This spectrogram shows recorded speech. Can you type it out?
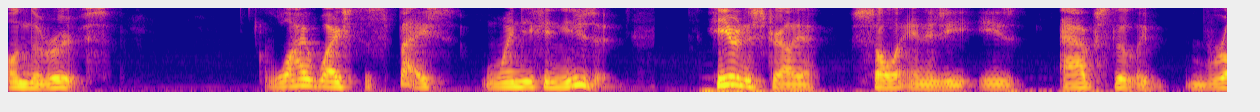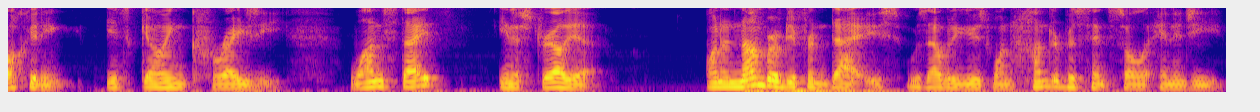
on the roofs. Why waste the space when you can use it? Here in Australia, solar energy is absolutely rocketing. It's going crazy. One state in Australia, on a number of different days, was able to use 100% solar energy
